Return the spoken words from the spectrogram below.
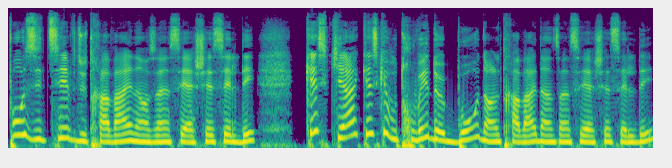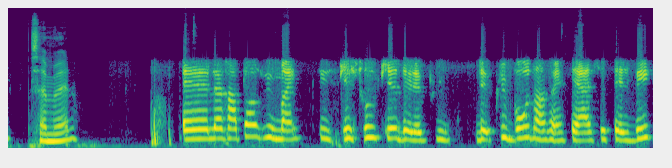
positif du travail dans un CHSLD. Qu'est-ce qu'il y a, qu'est-ce que vous trouvez de beau dans le travail dans un CHSLD, Samuel? Euh, le rapport humain, c'est ce que je trouve qu'il y a de le plus de plus beau dans un CHSLD,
